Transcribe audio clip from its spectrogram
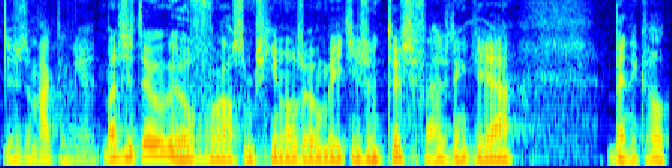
Dus dat maakt ook niet uit. Maar er zitten ook heel veel gasten misschien wel zo een beetje in zo'n tussenfase. Denk je, ja, Ben ik wel,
